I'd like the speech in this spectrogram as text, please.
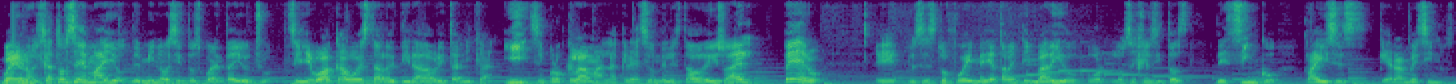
Bueno, el 14 de mayo de 1948 se llevó a cabo esta retirada británica y se proclama la creación del Estado de Israel. Pero, eh, pues esto fue inmediatamente invadido por los ejércitos de cinco países que eran vecinos.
